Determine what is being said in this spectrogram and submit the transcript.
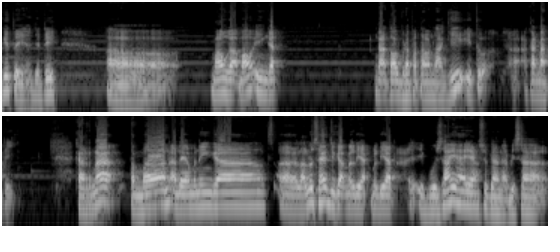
gitu ya. Jadi uh, mau nggak mau ingat nggak tahu berapa tahun lagi itu akan mati karena teman ada yang meninggal. Uh, lalu saya juga melihat melihat ibu saya yang sudah nggak bisa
